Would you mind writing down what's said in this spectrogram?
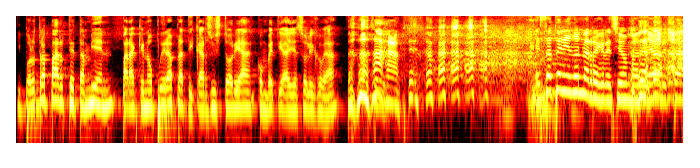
Y por otra parte también, para que no pudiera platicar su historia con Betty. Ah, ya eso lo dijo, ¿verdad? Está teniendo una regresión, madre, ahorita.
